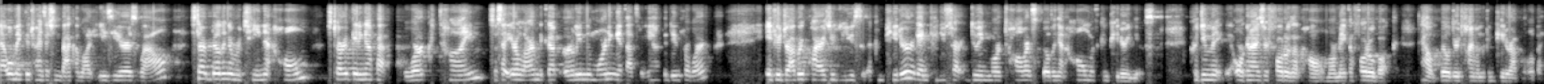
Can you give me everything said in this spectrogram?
that will make the transition back a lot easier as well. Start building a routine at home. Start getting up at work time. So set your alarm to get up early in the morning if that's what you have to do for work. If your job requires you to use a computer, again, could you start doing more tolerance building at home with computer use? Could you make, organize your photos at home or make a photo book to help build your time on the computer up a little bit?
